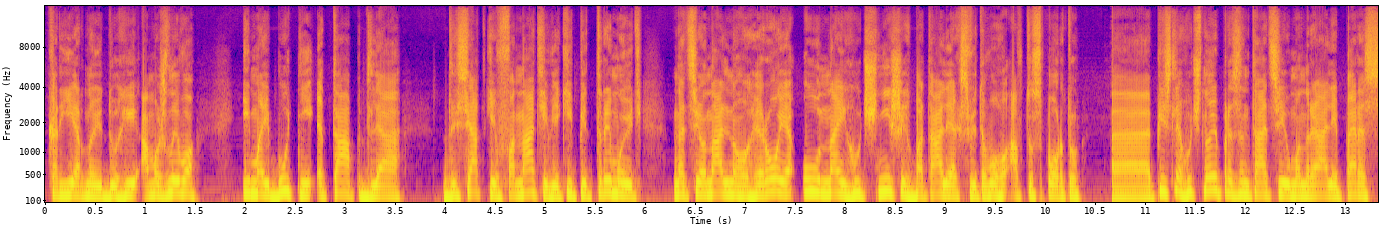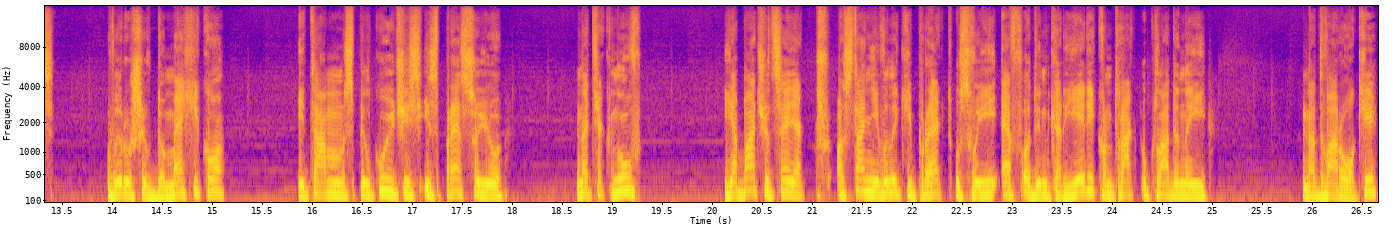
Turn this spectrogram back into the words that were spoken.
кар'єрної дуги, а можливо, і майбутній етап для десятків фанатів, які підтримують національного героя у найгучніших баталіях світового автоспорту. Е, після гучної презентації у Монреалі Перес вирушив до Мехіко і там, спілкуючись із пресою, натякнув. Я бачу це як останній великий проект у своїй F1 кар'єрі. Контракт укладений на два роки.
